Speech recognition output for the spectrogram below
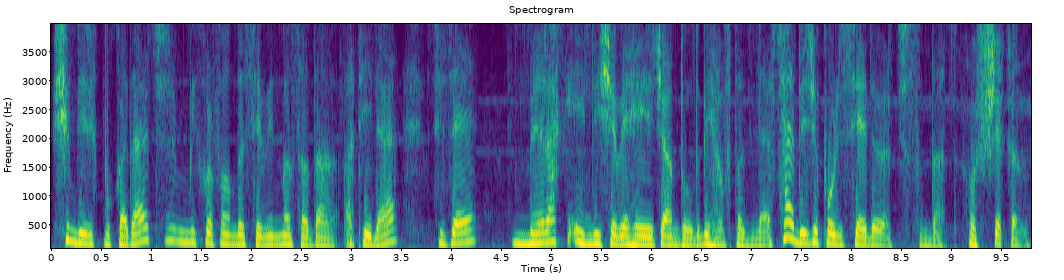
şimdilik bu kadar. Mikrofonda Sevin Masa'da Atilla size merak, endişe ve heyecan dolu bir hafta diler. Sadece polisiyeler açısından. Hoşçakalın.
